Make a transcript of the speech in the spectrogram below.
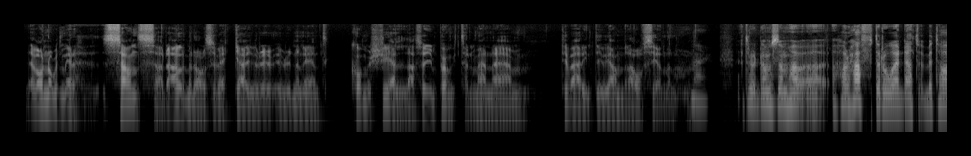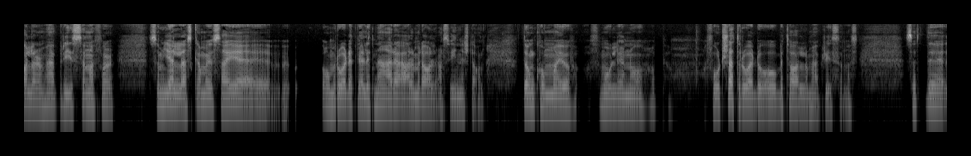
det var något mer sansad Almedalsvecka ur, ur den rent kommersiella synpunkten. Men eh, tyvärr inte i andra avseenden. Nej. Jag tror de som har, har haft råd att betala de här priserna för, som gäller, ska man ju säga, eh, området väldigt nära Almedalen, alltså innerstan. De kommer ju förmodligen att ha fortsatt råd att betala de här priserna. Så att det,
